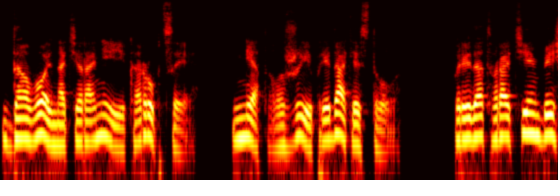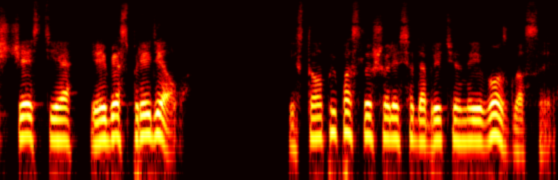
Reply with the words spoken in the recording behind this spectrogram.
Довольно тирании и коррупции. Нет лжи и предательству. Предотвратим бесчестие и беспредел. Из толпы послышались одобрительные возгласы.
